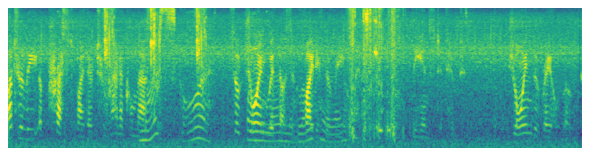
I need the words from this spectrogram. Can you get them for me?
utterly oppressed by their tyrannical masters. score. So join with us in fighting the real enemy, the Institute. Join the Railroad.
